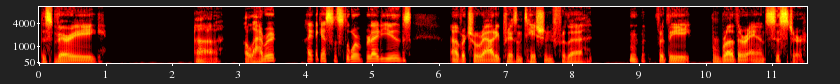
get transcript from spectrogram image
this very uh, elaborate, I guess that's the word I'd use, uh, virtual reality presentation for the for the brother and sister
